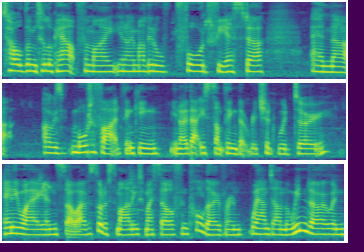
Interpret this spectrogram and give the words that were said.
told them to look out for my, you know, my little Ford Fiesta. And uh, I was mortified, thinking, you know, that is something that Richard would do anyway. And so I was sort of smiling to myself and pulled over and wound down the window. And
